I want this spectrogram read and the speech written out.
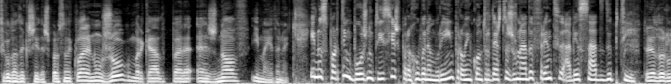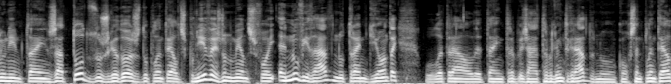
Dificuldades acrescidas para o Santa Clara num jogo marcado para as nove e meia da noite. E no Sporting, boas notícias para Ruben Amorim para o encontro desta jornada frente à Bessade de Petit. O treinador leonino tem já todos os jogadores do plantel disponíveis. Nuno Mendes foi a novidade no treino de ontem. O lateral tem, já trabalhou integrado no, com o restante plantel.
